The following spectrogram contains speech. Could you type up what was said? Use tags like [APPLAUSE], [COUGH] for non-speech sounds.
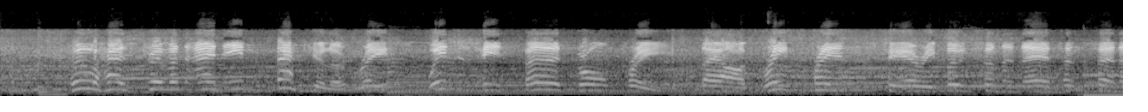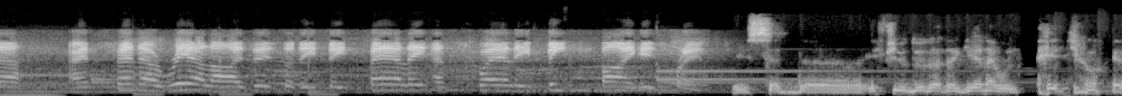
who has driven an immaculate race, wins his third Grand Prix. They are great friends, Thierry Boutsen and Ayrton Senna, and Senna realizes that he's been fairly and squarely beaten by his friend. He said, uh, if you do that again, I will hit you. [LAUGHS]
